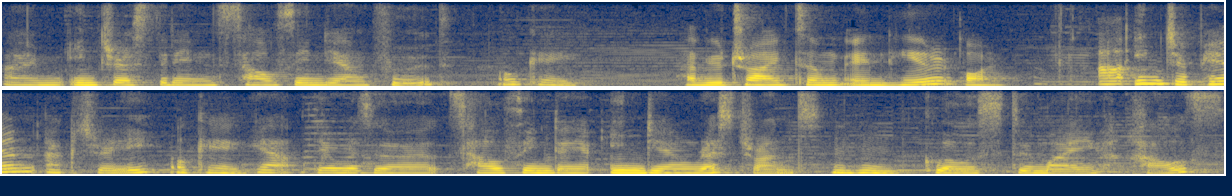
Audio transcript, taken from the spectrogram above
I'm interested in South Indian food. Okay. Have you tried some in here or? Uh, in Japan, actually, Okay. yeah, there was a South Indian Indian restaurant Mm-hmm. close to my house.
